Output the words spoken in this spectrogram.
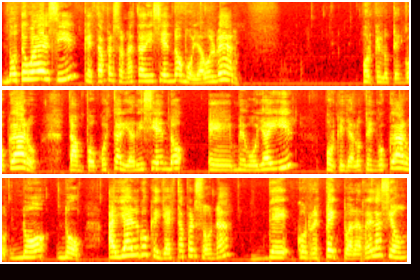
No te voy a decir que esta persona está diciendo voy a volver porque lo tengo claro. Tampoco estaría diciendo eh, me voy a ir porque ya lo tengo claro. No, no. Hay algo que ya esta persona de con respecto a la relación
